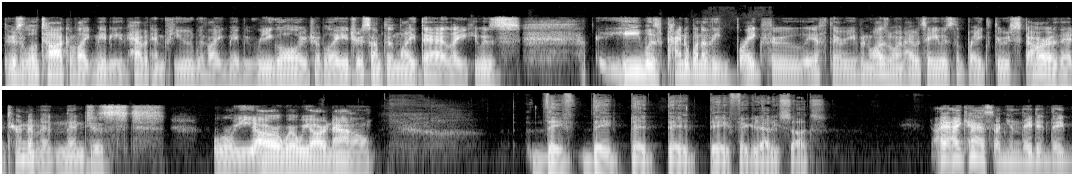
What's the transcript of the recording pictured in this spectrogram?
there's a little talk of like maybe having him feud with like maybe Regal or Triple H or something like that. Like he was, he was kind of one of the breakthrough, if there even was one. I would say he was the breakthrough star of that tournament, and then just where we are, where we are now. They they they they they figured out he sucks. I, I guess. I mean, they did. They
